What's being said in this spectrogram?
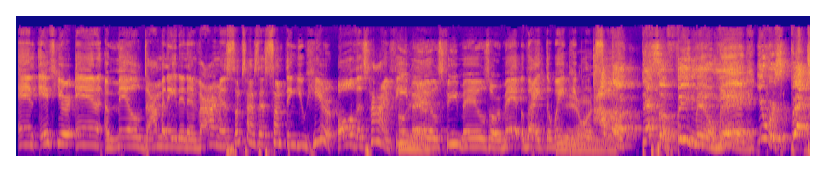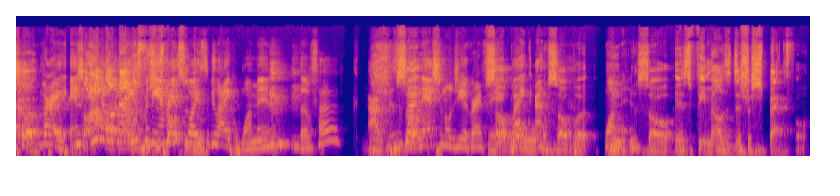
and if you're in a male-dominated environment. Sometimes that's something you hear all the time: oh, females, females, or male, like the way Yeah, people. I I thought that's a female, man. Yeah. You respect her. Right. And So even thought when I used to be in high school, I used to be like, woman, the fuck? I, this is not National Geographic. So, like, but, I, so, but woman. you- so is female is disrespectful.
